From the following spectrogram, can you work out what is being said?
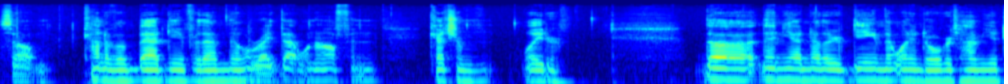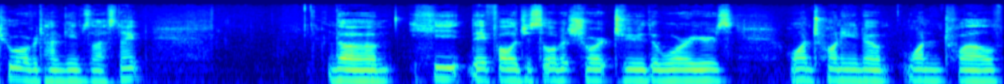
So kind of a bad game for them. They'll write that one off and catch them later. The then you had another game that went into overtime. You had two overtime games last night. The Heat they followed just a little bit short to the Warriors, one twenty to one twelve.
